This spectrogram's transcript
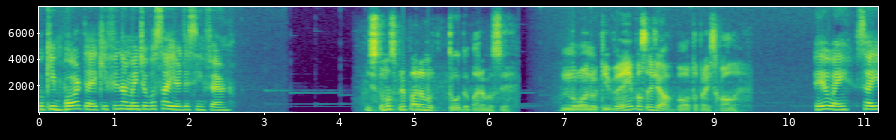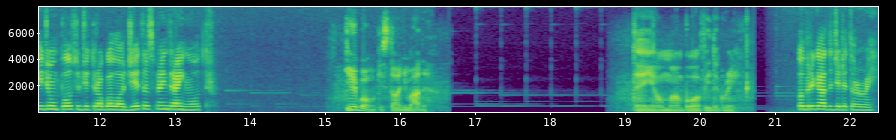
O que importa é que finalmente eu vou sair desse inferno. Estamos preparando tudo para você. No ano que vem você já volta para a escola. Eu, hein? Saí de um posto de trogloditas para entrar em outro. Que bom que está animada. Tenha uma boa vida, Green. Obrigado, diretor Ray.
